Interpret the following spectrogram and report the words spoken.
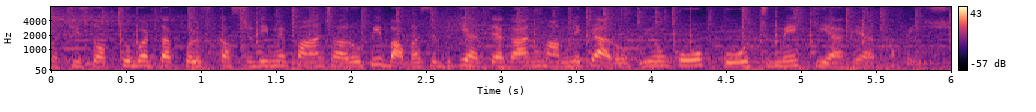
25 अक्टूबर तक पुलिस कस्टडी में पाँच आरोपी, बाबा सिद्दीकी हत्याकांड मामले के आरोपियों को कोर्ट में किया गया था पेश।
